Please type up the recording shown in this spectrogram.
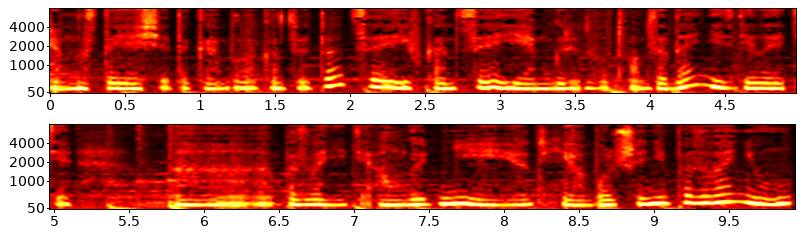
прям настоящая такая была консультация, и в конце я ему говорю, вот вам задание сделайте, а, позвоните. А он говорит, нет, я больше не позвоню.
